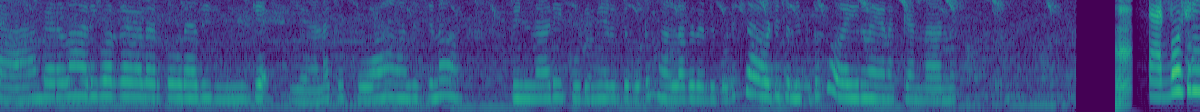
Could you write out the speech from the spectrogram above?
என் பேரெல்லாம் அடிபடுற வேலை இருக்கக்கூடாது இங்கே. எனக்கு கோவம் வந்துச்சுன்னா பின்னாடி குடுமி எடுத்து போட்டு மல்லாக்க தள்ளி போட்டு சாவட்டி தள்ளி போட்டு போயிடுவேன் எனக்கு என்னான்னு. தர்பூசணி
